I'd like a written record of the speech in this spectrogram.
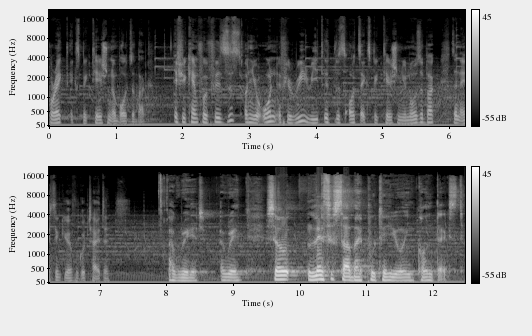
correct expectation about the bug. If you can fulfill this on your own, if you reread it without the expectation you know the bug, then I think you have a good title. Agreed, agreed. So let's start by putting you in context.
